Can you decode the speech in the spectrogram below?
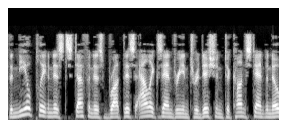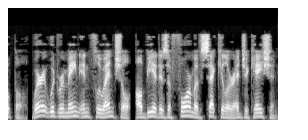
the Neoplatonist Stephanus brought this Alexandrian tradition to Constantinople, where it would remain influential, albeit as a form of secular education.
